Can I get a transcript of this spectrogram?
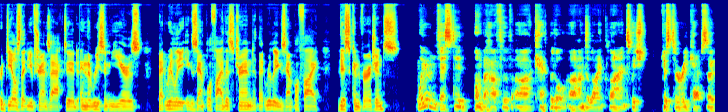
or deals that you've transacted in the recent years that really exemplify this trend, that really exemplify this convergence? We're invested on behalf of our capital, our underlying clients, which just to recap, so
